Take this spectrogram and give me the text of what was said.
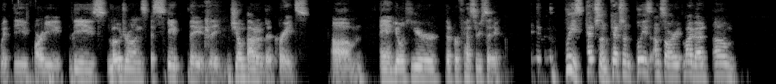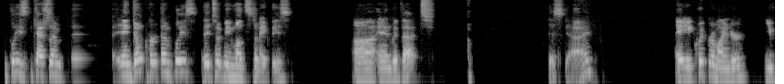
with the party. These Modrons escape. They they jump out of their crates. Um, and you'll hear the professor say, "Please catch them, catch them, please. I'm sorry, my bad. Um, please catch them, and don't hurt them, please. It took me months to make these." Uh, and with that, this guy. A quick reminder you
